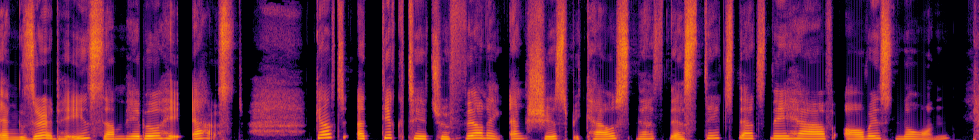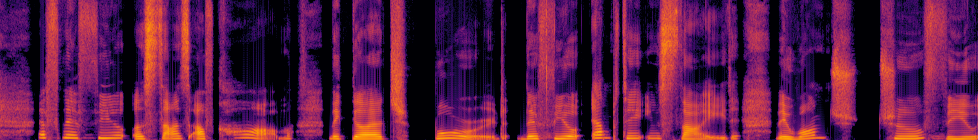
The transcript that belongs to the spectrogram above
anxiety some people he asked. Get addicted to feeling anxious because that's the state that they have always known. If they feel a sense of calm, they get bored, they feel empty inside, they want to feel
